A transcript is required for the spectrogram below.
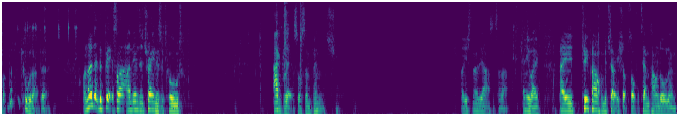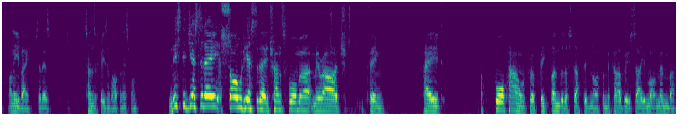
What, what do you call that bit? I know that the bits on the end of trainers are called aglets or something. Shit. I used to know the answer to that. Anyway, paid £2 from a charity shop, sold for £10 all in on eBay. So there's tons of fees involved in this one. Listed yesterday, sold yesterday, Transformer Mirage thing. Paid a £4 for a big bundle of stuff, didn't I, from the car boot sale. You might remember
